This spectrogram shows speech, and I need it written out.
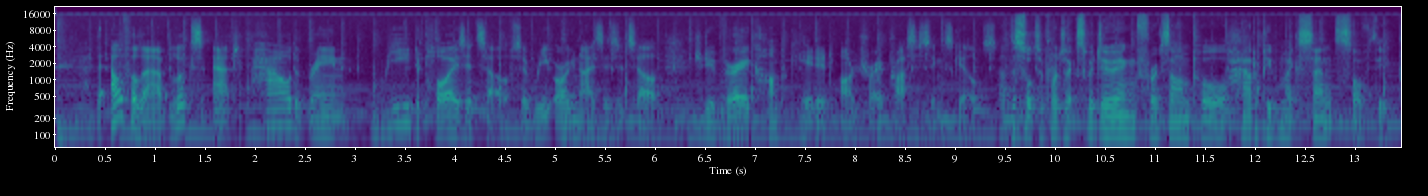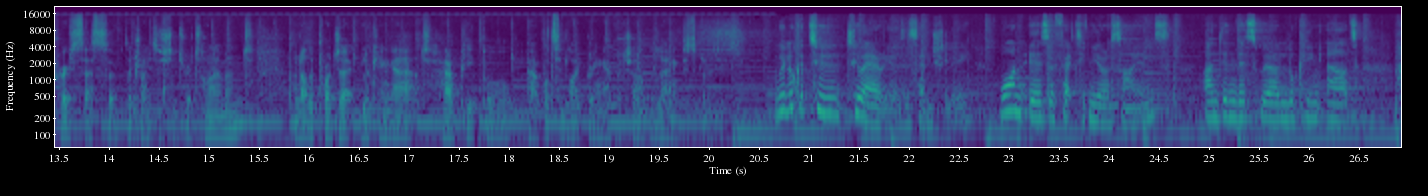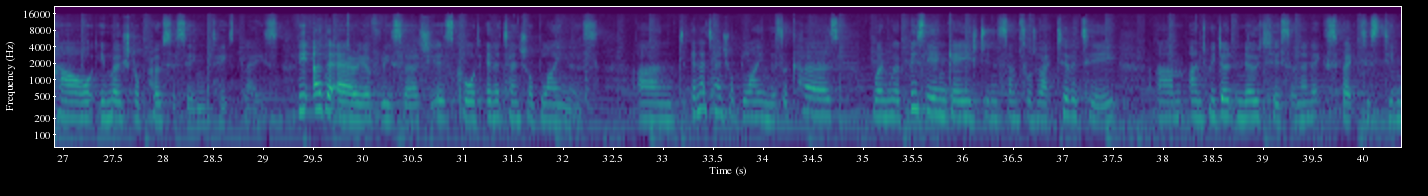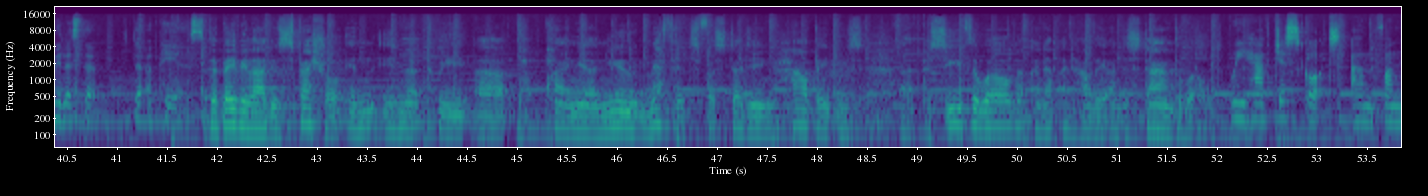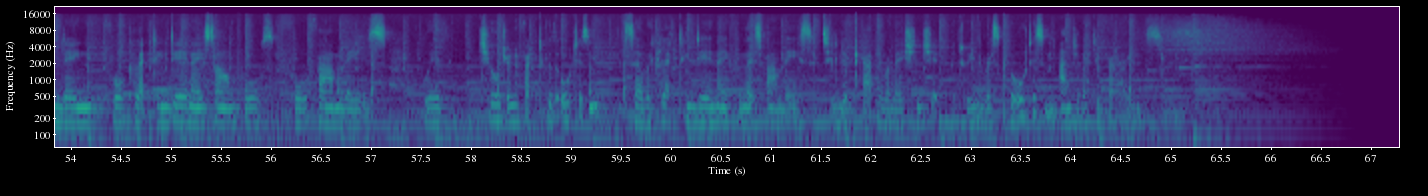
The Alpha Lab looks at how the brain redeploys itself, so reorganizes itself to do very complicated auditory processing skills. The sorts of projects we're doing, for example, how do people make sense of the process of the transition to retirement? Another project looking at how people, uh, what's it like bringing up a child with learning disabilities? We look at two, two areas essentially. One is affective neuroscience, and in this we are looking at how emotional processing takes place. The other area of research is called inattentional blindness. And inattentional blindness occurs when we're busily engaged in some sort of activity um, and we don't notice an unexpected stimulus that, that appears. The Baby Lab is special in, in that we uh, pioneer new methods for studying how babies uh, perceive the world and, and how they understand the world. We have just got um, funding for collecting DNA samples for families with children affected with autism. So we're collecting DNA from those families to look at the relationship between the risk of autism and genetic variants.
